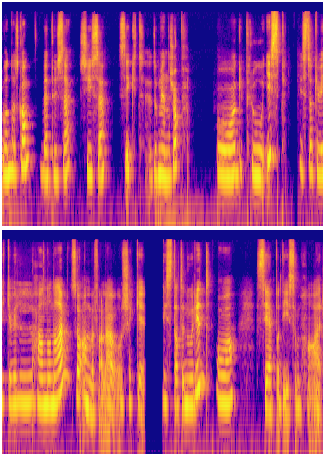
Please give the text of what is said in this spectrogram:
one.com, Webhuset, Syse, Sikt, Domeneshop og ProISP. Hvis dere ikke vil ha noen av dem, så anbefaler jeg å sjekke lista til Norid og se på de som har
